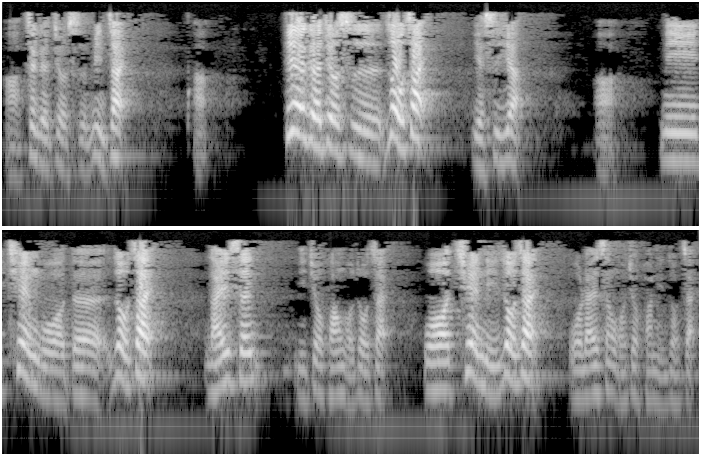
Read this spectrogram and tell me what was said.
啊，这个就是命债啊。第二个就是肉债。也是一样啊，你欠我的肉债，来生你就还我肉债；我欠你肉债，我来生我就还你肉债。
